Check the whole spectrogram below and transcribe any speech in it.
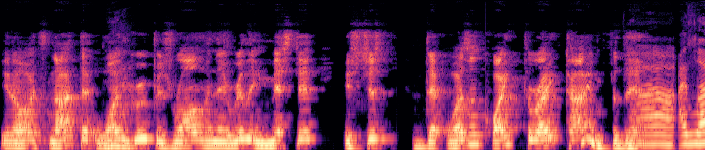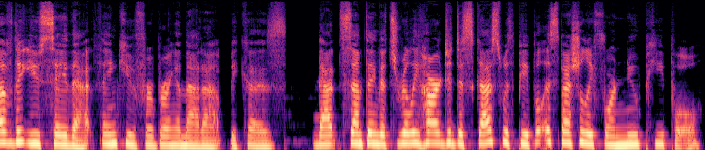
You know, it's not that one Yeah. group is wrong and they really missed it. It's just that wasn't quite the right time for them. Wow. I love that you say that. Thank you for bringing that up because that's something that's really hard to discuss with people, especially for new people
